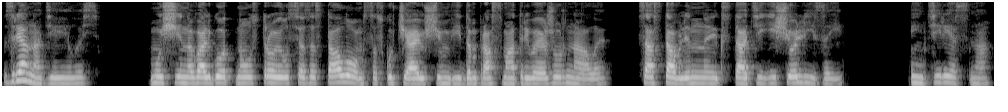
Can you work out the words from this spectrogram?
Зря надеялась. Мужчина вольготно устроился за столом со скучающим видом, просматривая журналы, составленные, кстати, еще Лизой. Интересно,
